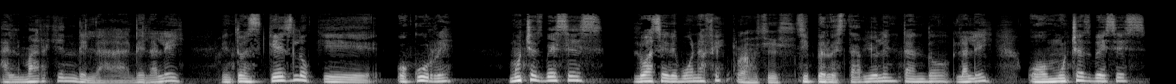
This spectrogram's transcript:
al margen de la, de la ley. Entonces, ¿qué es lo que ocurre? Muchas veces lo hace de buena fe. Así es. Sí, pero está violentando la ley. O muchas veces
